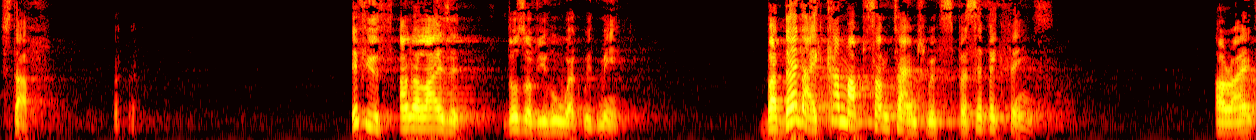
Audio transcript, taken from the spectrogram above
stuff. if you analyze it, those of you who work with me, but then I come up sometimes with specific things. All right?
